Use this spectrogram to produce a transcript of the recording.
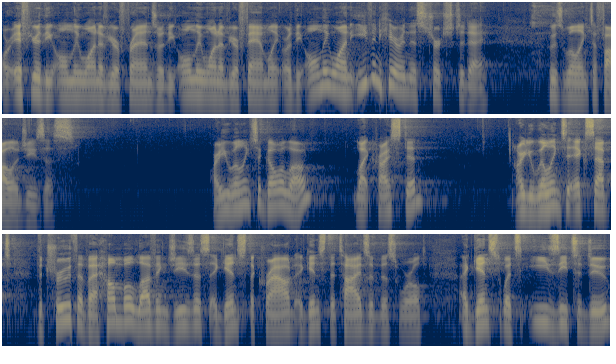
Or if you're the only one of your friends, or the only one of your family, or the only one, even here in this church today, who's willing to follow Jesus? Are you willing to go alone? like Christ did? Are you willing to accept the truth of a humble, loving Jesus against the crowd, against the tides of this world, against what's easy to do?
